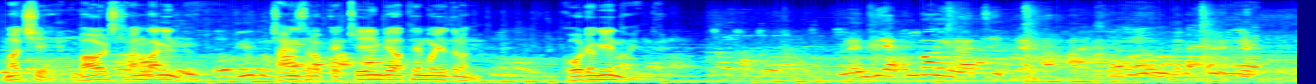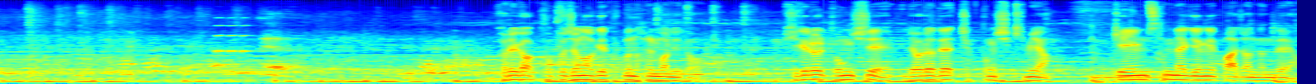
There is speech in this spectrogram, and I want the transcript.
마치 마을 사랑방인 듯 자연스럽게 게임기 앞에 모여드는 고령의 노인들. 렌즈에 한 방이 났지. 허리가 구부정하게 굽은 할머니도 기계를 동시에 여러 대 작동시키며 게임 산매경에 빠졌는데요.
